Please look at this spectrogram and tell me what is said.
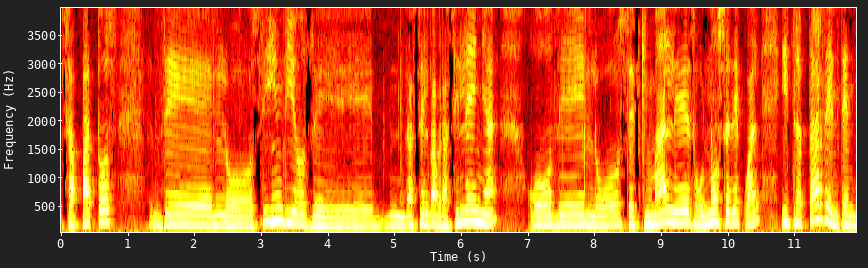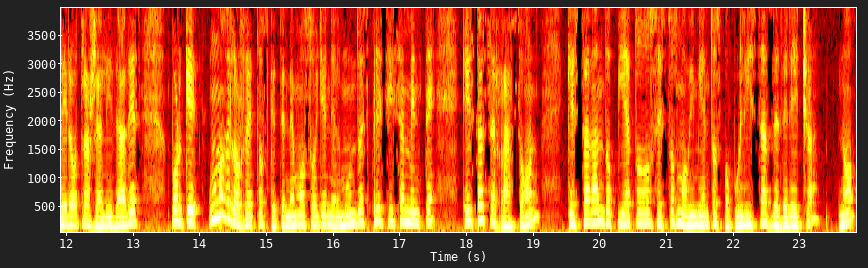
zapatos de los indios de la selva brasileña o de los esquimales o no sé de cuál y tratar de entender otras realidades porque uno de los retos que tenemos hoy en el mundo es precisamente esa cerrazón que está dando pie a todos estos movimientos populistas de derecha, ¿no?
